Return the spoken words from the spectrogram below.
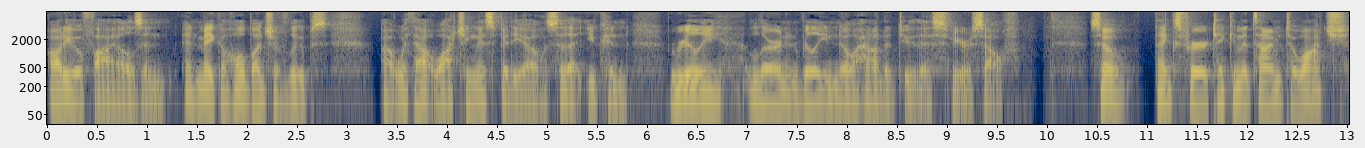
audio files and, and make a whole bunch of loops uh, without watching this video so that you can really learn and really know how to do this for yourself. So, thanks for taking the time to watch,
